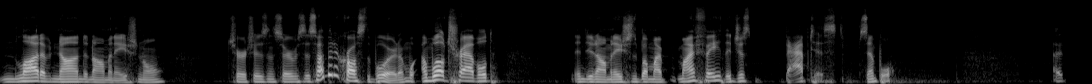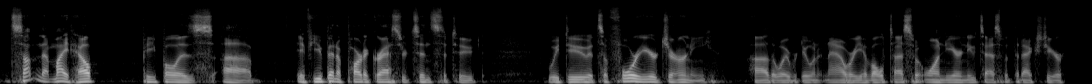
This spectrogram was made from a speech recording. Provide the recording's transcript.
lot of non-denominational churches and services. So I've been across the board. I'm, I'm well traveled in denominations, but my my faith is just Baptist, simple. Uh, something that might help people is uh, if you've been a part of Grassroots Institute, we do. It's a four-year journey. Uh, the way we're doing it now, where you have Old Testament one year, New Testament the next year.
